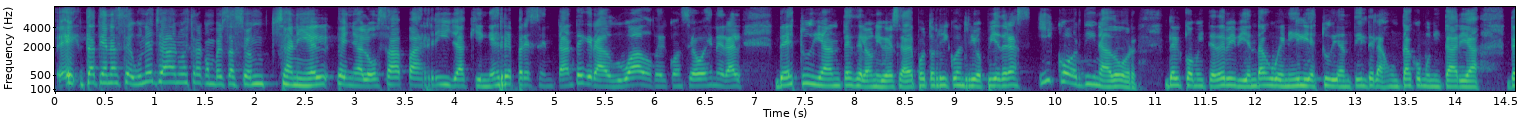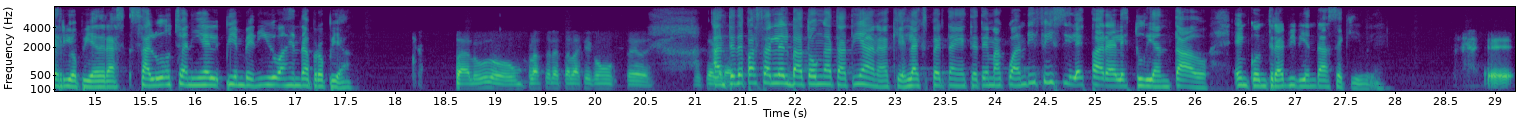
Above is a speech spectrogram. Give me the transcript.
Eh, Tatiana, se une ya a nuestra conversación Chaniel Peñalosa Parrilla, quien es representante graduado del Consejo General de Estudiantes de la Universidad de Puerto Rico en Río Piedras y coordinador del Comité de Vivienda Juvenil y Estudiantil de la Junta Comunitaria de Río Piedras. Saludos, Chaniel, bienvenido a Agenda Propia. Saludos, un placer estar aquí con ustedes. Antes de pasarle el batón a Tatiana, que es la experta en este tema, ¿cuán difícil es para el estudiantado encontrar vivienda asequible? Eh,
